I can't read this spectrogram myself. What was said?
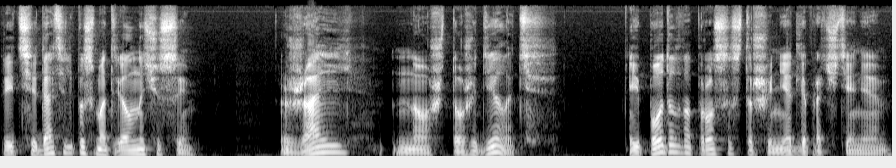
Председатель посмотрел на часы. Жаль, но что же делать? И подал вопросы старшине для прочтения.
